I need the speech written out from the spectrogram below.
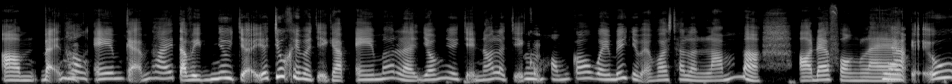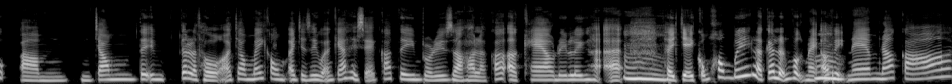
ờm, bản Ừm. thân em cảm thấy tại vì như chị á, trước khi mà chị gặp em á, là giống như chị nói là chị Ừm. cũng hổng có quen biết nhiều bạn voice talent lắm, mà, ờ, đa phần là, Yeah. kiểu, ờm, trong team tức là thường ở trong mấy công agency quảng cáo thì sẽ có team producer hoặc là có account đi liên hệ. Ừm. Thì chị cũng không biết là cái lĩnh vực này ở Ừm. Việt Nam nó có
